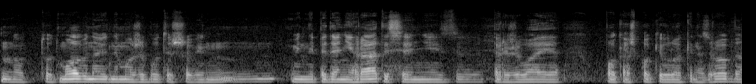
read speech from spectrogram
Ну, тут мови навіть не може бути, що він, він не піде ні гратися, ні переживає, поки аж поки уроки не зробить.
